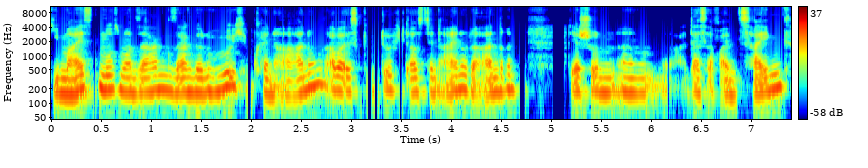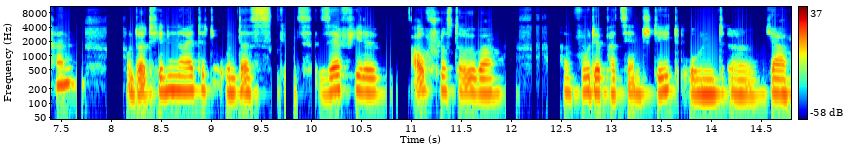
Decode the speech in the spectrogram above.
die meisten, muss man sagen, sagen dann, ich habe keine Ahnung, aber es gibt durchaus den einen oder anderen, der schon ähm, das auf einem zeigen kann und dorthin leitet. Und das gibt sehr viel Aufschluss darüber, wo der Patient steht und äh, ja,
